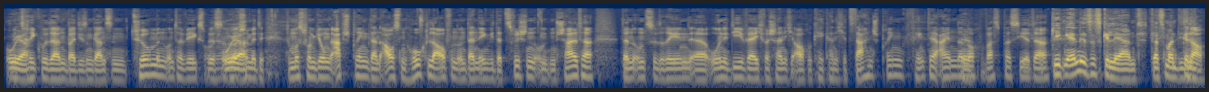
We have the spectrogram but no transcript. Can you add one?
Oh mit ja. Trikot dann bei diesen ganzen Türmen unterwegs bist. Oh und ja. mit, du musst vom Jungen abspringen, dann außen hochlaufen und dann irgendwie dazwischen, um den Schalter dann umzudrehen. Äh, ohne die wäre ich wahrscheinlich auch, okay, kann ich jetzt dahin springen? Fängt der einen dann Ja. noch? Was passiert da? Gegen Ende ist es gelernt, dass man diese, Genau.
